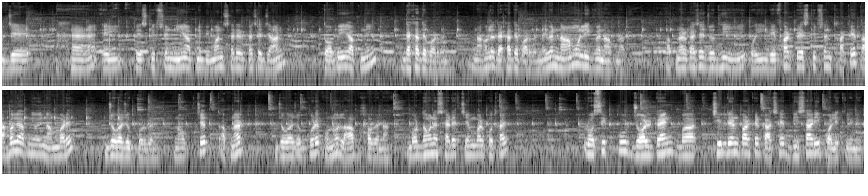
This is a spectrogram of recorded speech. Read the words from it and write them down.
যে হ্যাঁ এই প্রেসক্রিপশন নিয়ে আপনি বিমান স্যারের কাছে যান, তবেই আপনি দেখাতে পারবেন। না হলে দেখাতে পারবেন না। ইভেন নামও লিখবেন আপনার। আপনার কাছে যদি ওই রেফার প্রেসক্রিপশন থাকে, তাহলে আপনি ওই নাম্বারে যোগাযোগ করবেন। নচেত আপনার যোগাযোগ করে কোনো লাভ হবে না। বর্ধমানের স্যারের চেম্বার কোথায়? রসিকপুর জল ট্যাঙ্ক বা চিলড্রেন পার্কের কাছে দিশারি পলিক্লিনিক।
